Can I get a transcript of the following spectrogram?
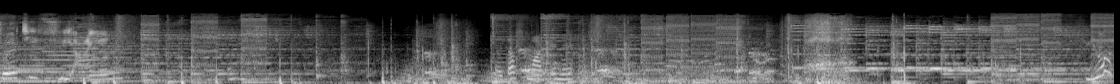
33 iron. Like, that's mad, innit? You have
